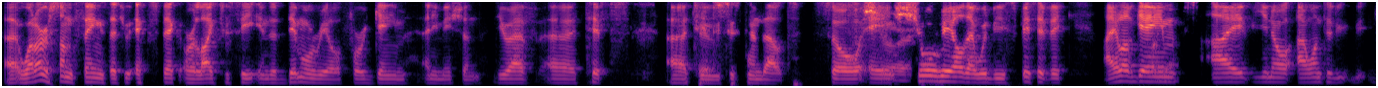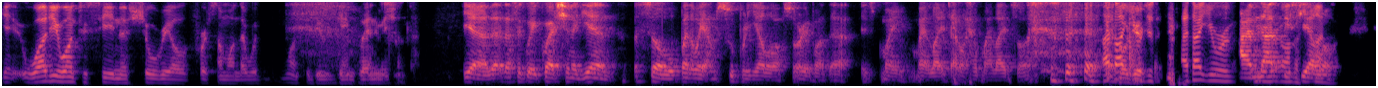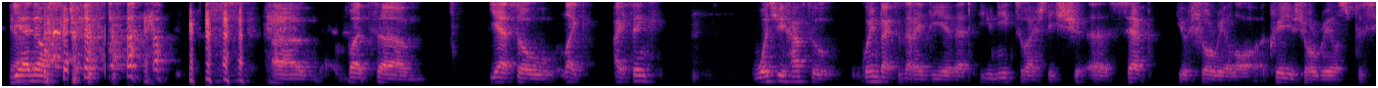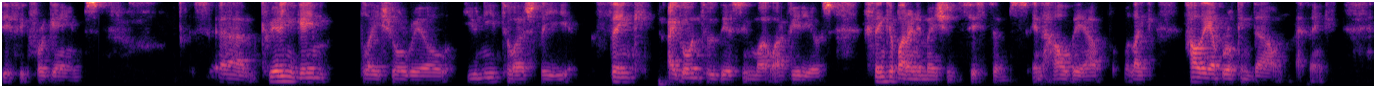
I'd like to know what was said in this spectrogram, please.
Uh, what are some things that you expect or like to see in the demo reel for game animation? Do you have uh, tips uh, to tips. to stand out? So a show reel that would be specific. I love game. I you know I want to. Do, what do you want to see in a show reel for someone that would want to do gameplay animation? Yeah, that, that's a great question again. So, by the way, I'm super yellow. I'm sorry about that. It's my my light. I don't have my lights on. I thought you were just. I thought you were. I'm you not this yellow. Yeah, yeah no. um, but um, yeah, so like I think what you have to going back to that idea that you need to actually sh- uh, set your show reel or create your show reel specific for games. Um, creating a gameplay show reel, you need to actually think i go into this in my, my, videos think about animation systems and how they are like how they are broken down i think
